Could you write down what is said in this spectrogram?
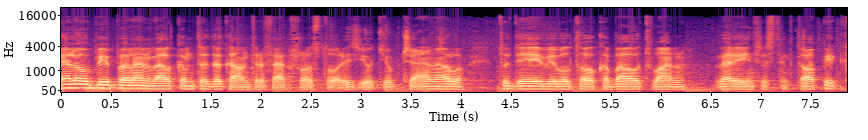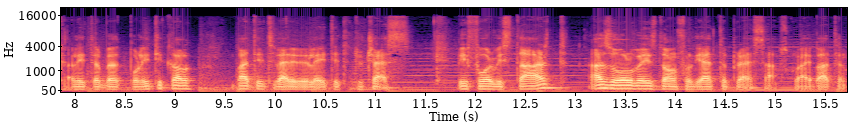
Hello people and welcome to the Counterfactual Stories YouTube channel. Today we will talk about one very interesting topic, a little bit political, but it's very related to chess. Before we start, as always don't forget to press subscribe button.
